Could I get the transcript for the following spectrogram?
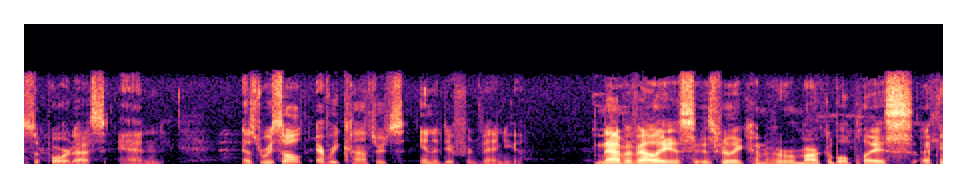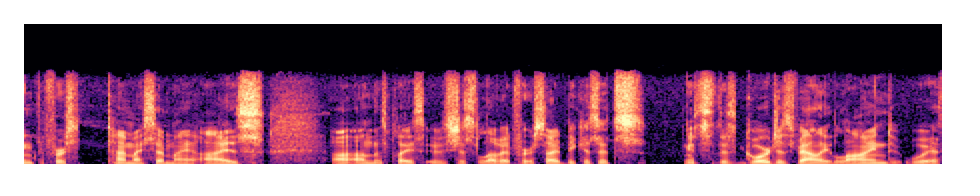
support us. And as a result, every concert's in a different venue. Napa Valley is, is really kind of a remarkable place. I think the first time I set my eyes uh, on this place, it was just love at first sight because it's it's this gorgeous valley lined with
